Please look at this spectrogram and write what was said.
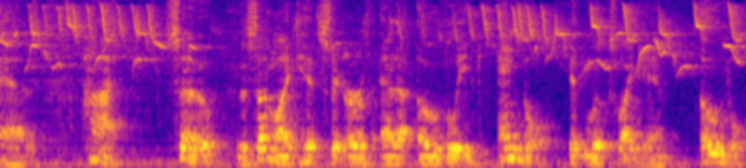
as high. So the sunlight hits the earth at an oblique angle. It looks like an oval.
